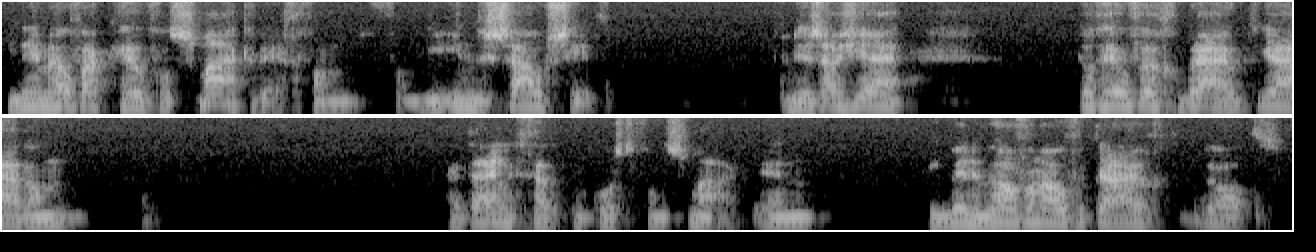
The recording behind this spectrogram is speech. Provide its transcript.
die nemen heel vaak heel veel smaak weg van, van, die in de saus zit. Dus als jij dat heel veel gebruikt, ja, dan uiteindelijk gaat het ten koste van de smaak. En ik ben er wel van overtuigd dat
